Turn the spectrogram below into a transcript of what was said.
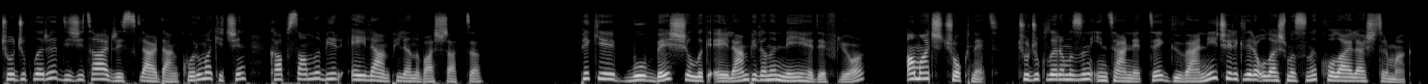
çocukları dijital risklerden korumak için kapsamlı bir eylem planı başlattı. Peki bu 5 yıllık eylem planı neyi hedefliyor? Amaç çok net. Çocuklarımızın internette güvenli içeriklere ulaşmasını kolaylaştırmak.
